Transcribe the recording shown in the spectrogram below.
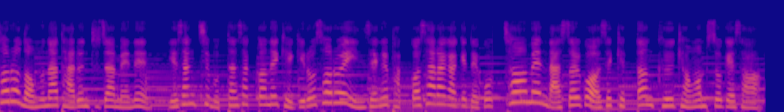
서로 너무나 다른 두 자매는 예상치 못한 사건을 계기로 서로의 인생을 바꿔 살아가게 되고 처음엔 낯설고 어색했던 그 경험 속에서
